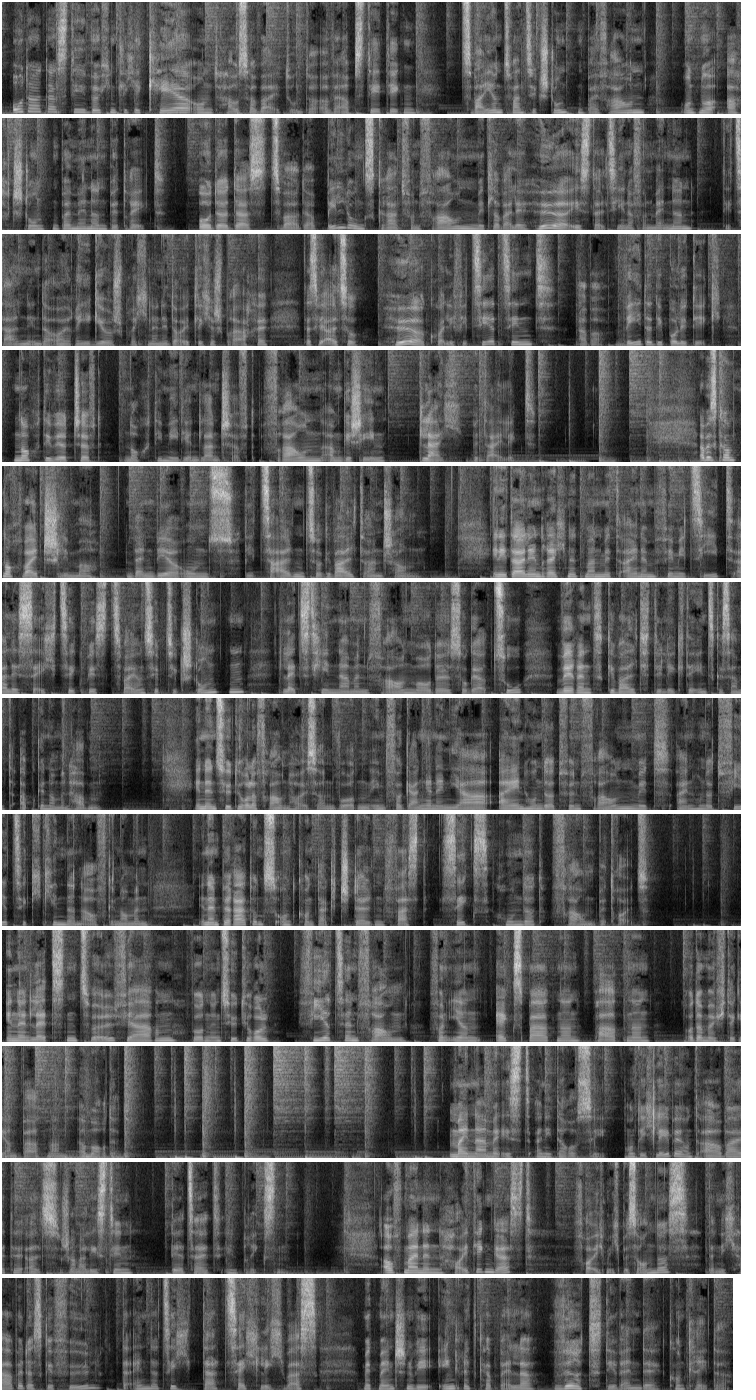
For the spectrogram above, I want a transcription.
Oder dass die wöchentliche Care- und Hausarbeit unter Erwerbstätigen 22 Stunden bei Frauen und nur 8 Stunden bei Männern beträgt. Oder dass zwar der Bildungsgrad von Frauen mittlerweile höher ist als jener von Männern, die Zahlen in der Euregio sprechen eine deutliche Sprache, dass wir also höher qualifiziert sind, aber weder die Politik noch die Wirtschaft noch die Medienlandschaft Frauen am Geschehen gleich beteiligt. Aber es kommt noch weit schlimmer, wenn wir uns die Zahlen zur Gewalt anschauen. In Italien rechnet man mit einem Femizid alle 60 bis 72 Stunden. Letzthin nahmen Frauenmorde sogar zu, während Gewaltdelikte insgesamt abgenommen haben. In den Südtiroler Frauenhäusern wurden im vergangenen Jahr 105 Frauen mit 140 Kindern aufgenommen. In den Beratungs- und Kontaktstellen fast 600 Frauen betreut. In den letzten zwölf Jahren wurden in Südtirol 14 Frauen von ihren Ex-Partnern, Partnern oder Möchtegern-Partnern ermordet. Mein Name ist Anita Rossi und ich lebe und arbeite als Journalistin derzeit in Brixen. Auf meinen heutigen Gast freue ich mich besonders, denn ich habe das Gefühl, da ändert sich tatsächlich was. Mit Menschen wie Ingrid Capella wird die Wende konkreter.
